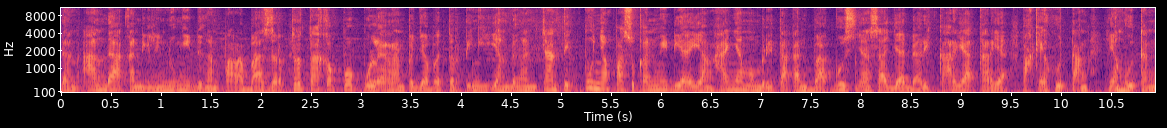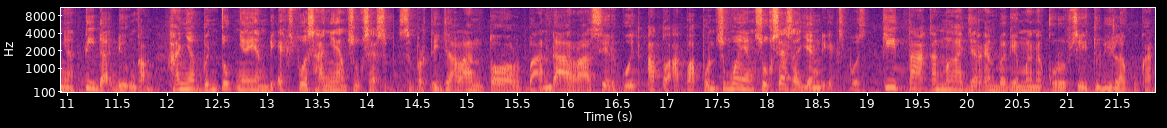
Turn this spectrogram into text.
dan Anda akan dilindungi dilindungi dengan para buzzer serta kepopuleran pejabat tertinggi yang dengan cantik punya pasukan media yang hanya memberitakan bagusnya saja dari karya-karya pakai hutang yang hutangnya tidak diungkap hanya bentuknya yang diekspos hanya yang sukses seperti jalan tol, bandara, sirkuit atau apa pun semua yang sukses saja yang diekspos kita akan mengajarkan bagaimana korupsi itu dilakukan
